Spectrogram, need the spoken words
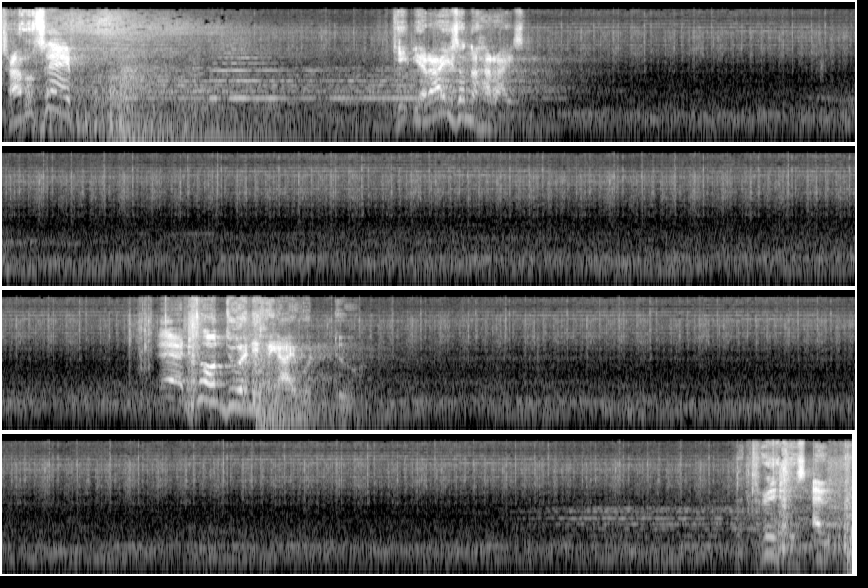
Travel safe! Keep your eyes on the horizon. Uh, don't do anything I wouldn't do. The truth out.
